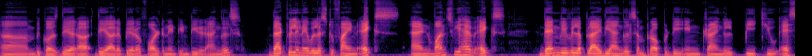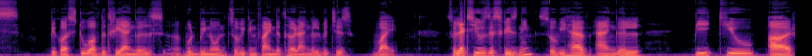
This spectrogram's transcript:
um, because they are they are a pair of alternate interior angles. That will enable us to find x and once we have x then we will apply the angle sum property in triangle PQS because two of the three angles uh, would be known. So we can find the third angle which is Y. So let's use this reasoning. So we have angle PQR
